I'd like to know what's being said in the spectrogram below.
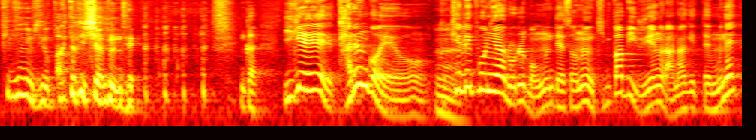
피디님 지금 빡 터지셨는데 그러니까 이게 다른 거예요. 그 네. 캘리포니아 롤을 먹는 데서는 김밥이 유행을 안 하기 때문에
